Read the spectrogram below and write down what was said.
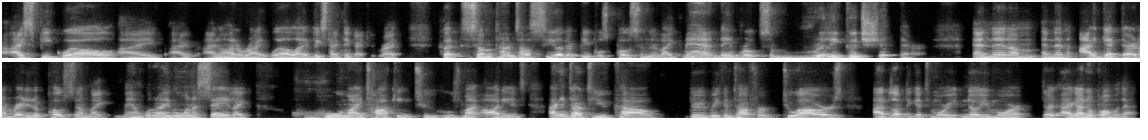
I speak well, I I I know how to write well. at least I think I do, right? But sometimes I'll see other people's posts and they're like, man, they wrote some really good shit there. And then I'm and then I get there and I'm ready to post and I'm like, man, what do I even want to say? Like, who am I talking to? Who's my audience? I can talk to you, Kyle. Dude, we can talk for two hours. I'd love to get to more know you more. I got no problem with that.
